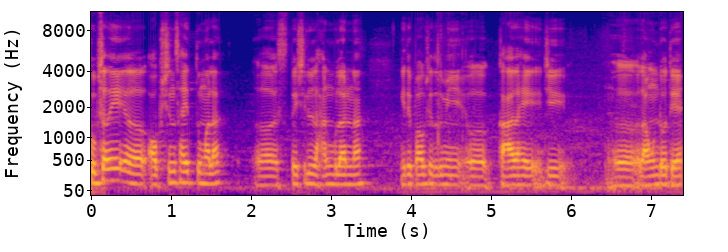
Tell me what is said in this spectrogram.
खूप सारे ऑप्शन्स आहेत तुम्हाला स्पेशली लहान मुलांना. इथे पाहू शकता तुम्ही कार आहे जी राऊंड होते.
